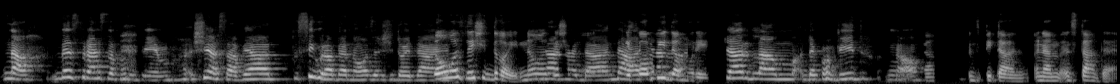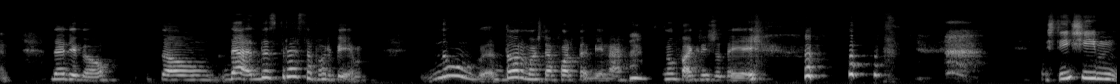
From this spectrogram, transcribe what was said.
Na, despre asta vorbim. Și asta avea, sigur avea 92 de ani. 92, 92. Da, da, da. De COVID chiar, a murit. Chiar l-am, de COVID? Nu. No. Da, în spital, în, în state. There you go. So, de, despre asta vorbim. Nu, dorm ăștia foarte bine. Nu fac grijă de ei. Știi? Și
